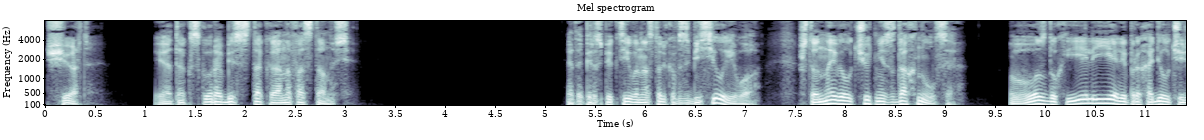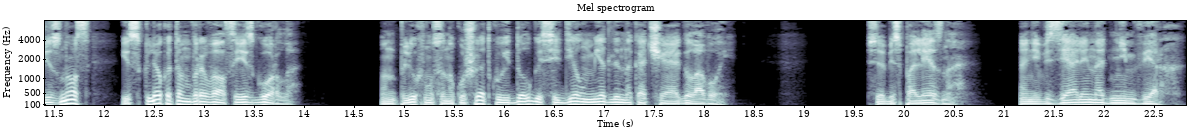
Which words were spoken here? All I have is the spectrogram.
«Черт, я так скоро без стаканов останусь». Эта перспектива настолько взбесила его, что Невил чуть не задохнулся. Воздух еле-еле проходил через нос и с клёкотом вырывался из горла. Он плюхнулся на кушетку и долго сидел, медленно качая головой. Все бесполезно. Они взяли над ним верх.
